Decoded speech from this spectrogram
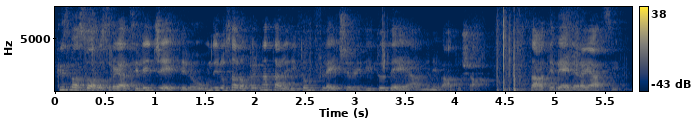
Christmas Horus, ragazzi, leggetelo. Un dinosauro per Natale di Tom Fletcher, edito Dea. Me ne vado, ciao. State bene, ragazzi?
